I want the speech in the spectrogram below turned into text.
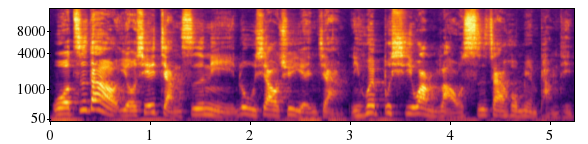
我知道有些讲师你入校去演讲，你会不希望老师在后面旁听。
